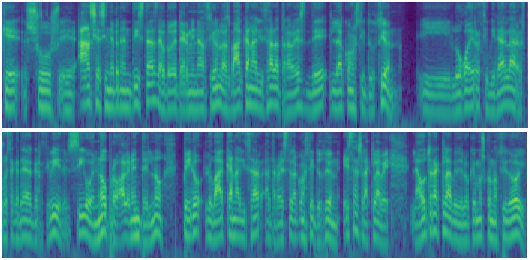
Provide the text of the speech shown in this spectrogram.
que sus eh, ansias independentistas de autodeterminación las va a canalizar a través de la Constitución. Y luego ahí recibirá la respuesta que tenga que recibir, el sí o el no, probablemente el no, pero lo va a canalizar a través de la Constitución. Esta es la clave. La otra clave de lo que hemos conocido hoy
